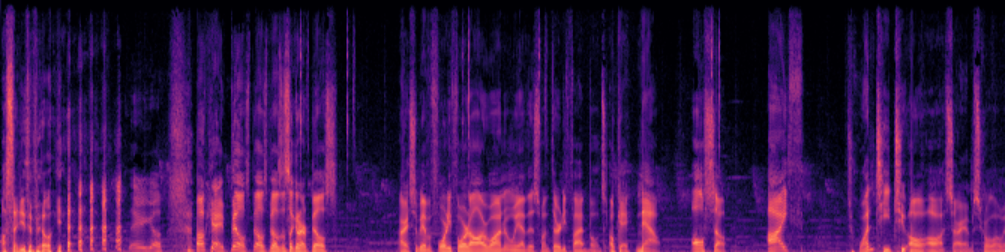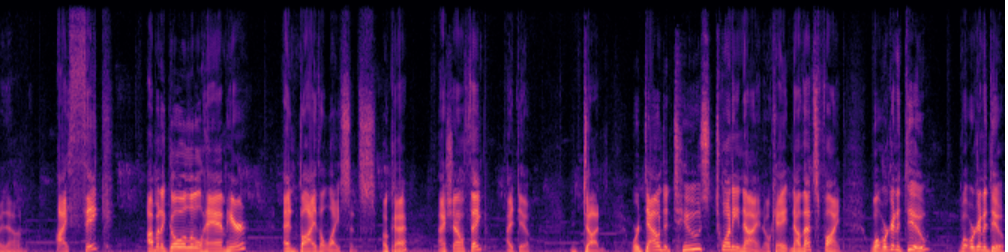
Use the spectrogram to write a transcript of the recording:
I'll send you the bill. there you go. Okay, bills, bills, bills. Let's look at our bills. All right, so we have a $44 one, and we have this one, 35 bones. Okay, now, also, I... 22... Oh, oh, sorry, I'm scrolling all the way down. I think I'm going to go a little ham here and buy the license, okay? Actually, I don't think. I do. Done. We're down to 229, okay? Now, that's fine. What we're going to do, what we're going to do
